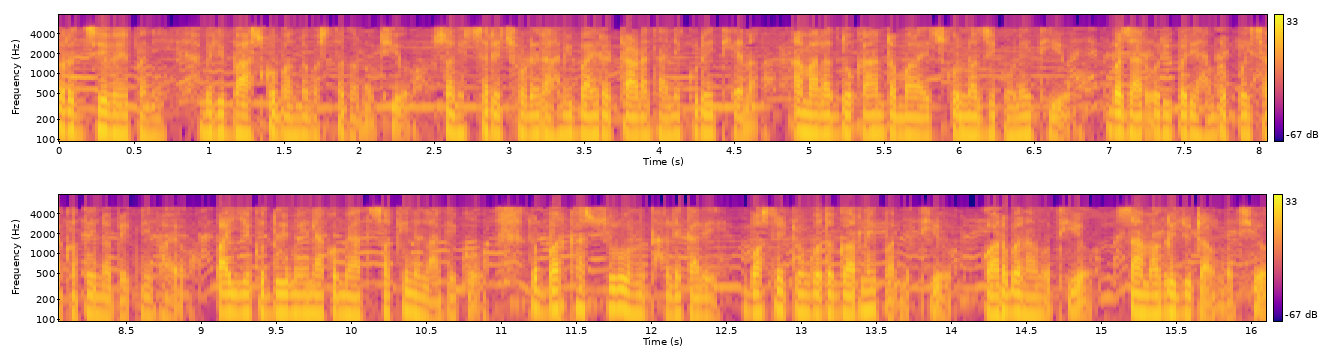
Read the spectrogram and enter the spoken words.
तर जे भए पनि हामीले बासको बन्दोबस्त गर्नु थियो शनिश्चरी छोडेर हामी बाहिर टाढा जाने कुरै थिएन। आमालाई दोकान र मलाई स्कुल नजिक हुनै थियो। बजार वरिपरि हाम्रो पैसा कतै नबेक्ने भयो। पाइएको दुई महिनाको म्याद सकिन लागेको र बर्खा सुरु हुन थालेकाले बस्ने टुङ्गो त गर्नै पर्ने थियो। घर बनाउनु थियो सामग्री जुटाउनु थियो।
